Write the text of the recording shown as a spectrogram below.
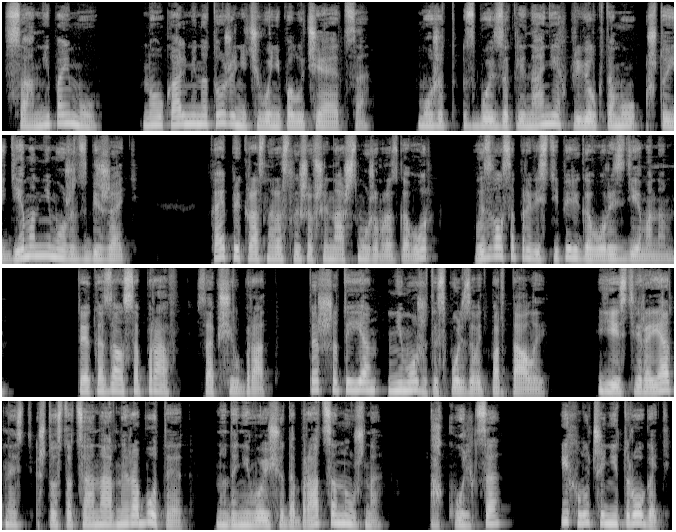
Сам не пойму. Но у Кальмина тоже ничего не получается. Может, сбой в заклинаниях привел к тому, что и демон не может сбежать? Кай, прекрасно расслышавший наш с мужем разговор, вызвался провести переговоры с демоном. «Ты оказался прав», — сообщил брат. «Тершатыян не может использовать порталы. Есть вероятность, что стационарный работает, но до него еще добраться нужно. А кольца? Их лучше не трогать,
